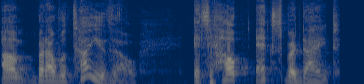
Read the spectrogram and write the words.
Um, but I will tell you though, it's helped expedite,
